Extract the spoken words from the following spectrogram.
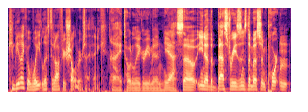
can be like a lift it off your shoulders, I think. I totally agree, man. Yeah. So, you know, the best reasons, the most important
